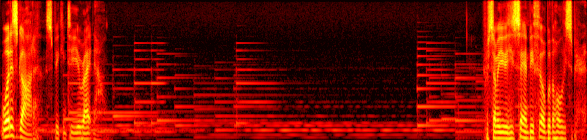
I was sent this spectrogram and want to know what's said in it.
What is God speaking to you right now? For some of you, He's saying, be filled with the Holy Spirit.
